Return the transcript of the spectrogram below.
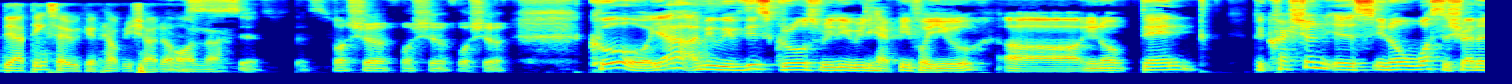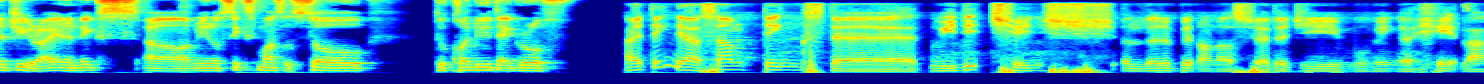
there are things that we can help each other on. lah. Yes, yes, yes, for sure, for sure, for sure. Cool. Yeah, I mean, with this growth, really, really happy for you. Uh, you know, then the question is, you know, what's the strategy, right? In the next, um, you know, six months or so to continue that growth. I think there are some things that we did change a little bit on our strategy moving ahead. lah.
